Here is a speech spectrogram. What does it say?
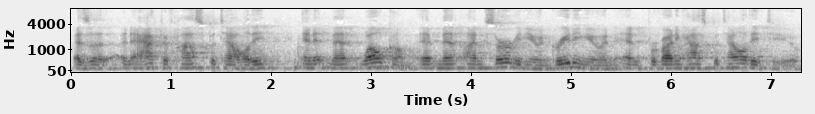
as a, an act of hospitality, and it meant welcome. It meant I'm serving you and greeting you and, and providing hospitality to you.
